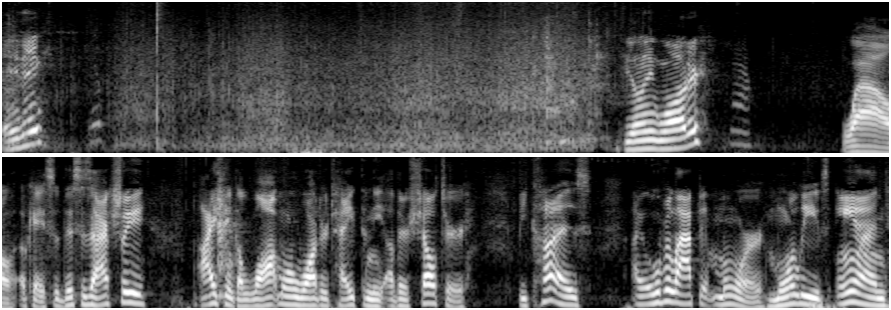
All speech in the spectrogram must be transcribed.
Anything? Nope. Feel any water? No. Wow. Okay, so this is actually, I think, a lot more watertight than the other shelter because I overlapped it more, more leaves, and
